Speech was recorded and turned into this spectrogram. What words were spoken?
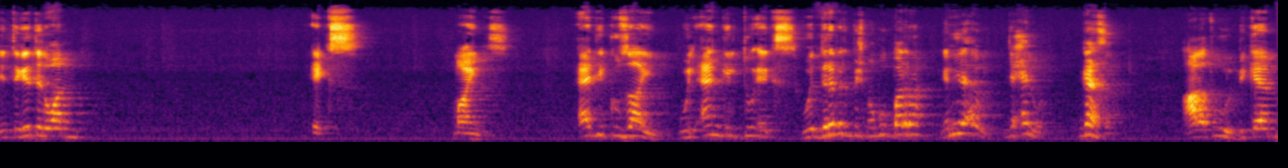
انتجريت ال 1 x minus ادي cosine وال angle 2 x وال derivative مش موجود بره. جميلة قوي. دي حلوة. جاهزة. على طول. بكام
